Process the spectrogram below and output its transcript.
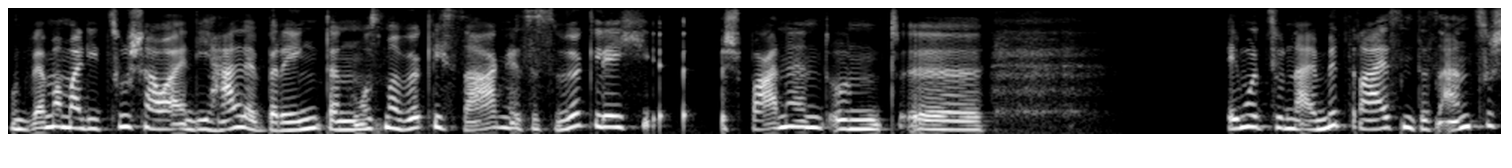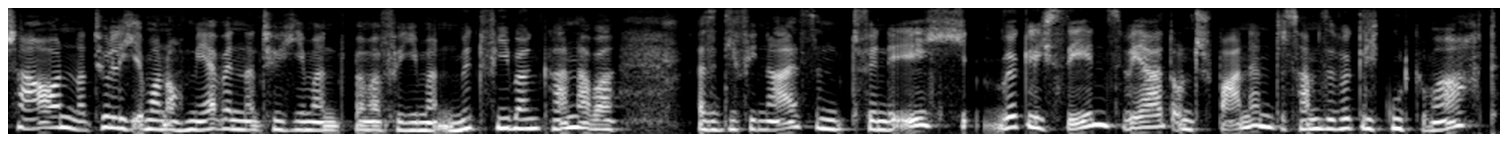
Und wenn man mal die Zuschauer in die Halle bringt, dann muss man wirklich sagen, es ist wirklich spannend und äh, emotional mitreißend, das anzuschauen. Natürlich immer noch mehr, wenn natürlich jemand, wenn man für jemanden mitfiebern kann. Aber also die Finals sind, finde ich, wirklich sehenswert und spannend. Das haben sie wirklich gut gemacht.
